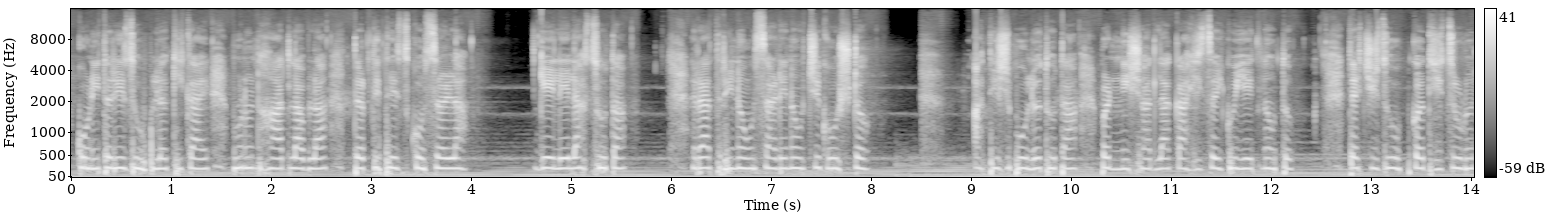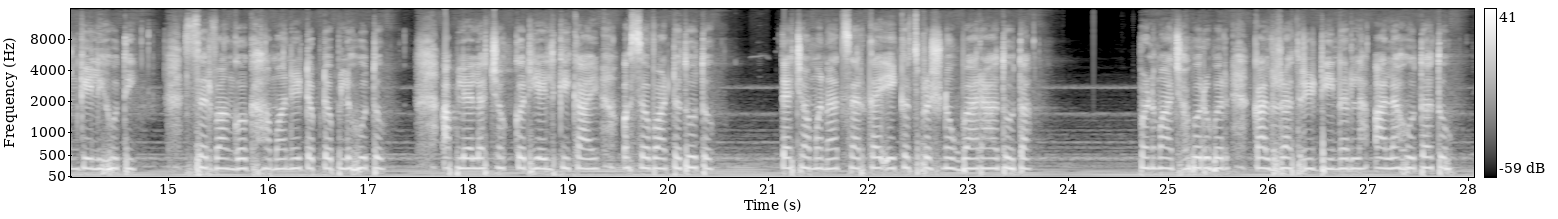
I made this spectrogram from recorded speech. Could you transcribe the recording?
कोणीतरी झोपलं की काय म्हणून हात लावला तर तिथेच कोसळला. गेलेलाच होता. रात्री नऊ साडेनऊची गोष्ट. आतिश बोलत होता पण निषादला काहीच ऐकू येत नव्हतं. त्याची झोप कधी चुडून गेली होती. सर्वांग घामाने टपटपलं होतं. आपल्याला चक्कर येईल की काय असं वाटत होतं. त्याच्या मनात सारखा एकच प्रश्न उभा राहत होता. पण माझ्याबरोबर काल रात्री डिनरला आला होता तो.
